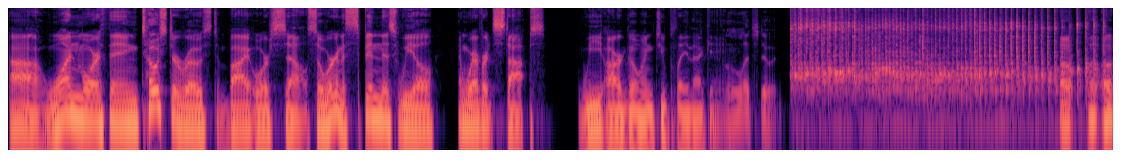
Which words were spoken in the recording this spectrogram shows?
Ah, one more thing: toaster roast, buy or sell. So we're going to spin this wheel, and wherever it stops, we are going to play that game. Let's do it. Uh, uh, uh. Oh, oh, oh.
